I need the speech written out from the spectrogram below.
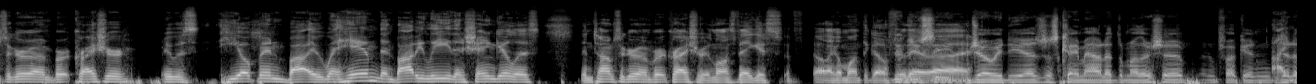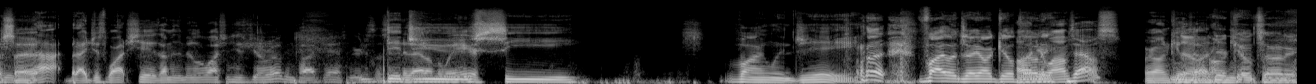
Segura and Bert Kreischer. It was he opened. Bo- It went him, then Bobby Lee, then Shane Gillis, then Tom Segura and Bert Kreischer in Las Vegas uh, like a month ago for Did their. you see uh, Joey Diaz just came out at the mothership and fucking did a did set? not, but I just watched his. I'm in the middle of watching his Joe Rogan podcast. We were just listening Did to that on the way you here. see Violent J? Violent J on Kill On your mom's house or on Kill No, Tony? on didn't. Kill Tony.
